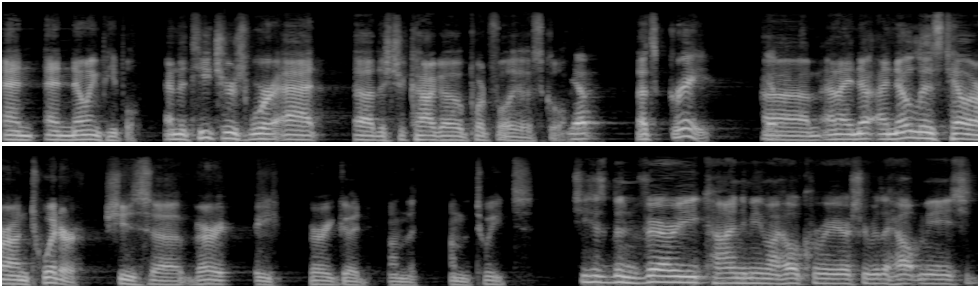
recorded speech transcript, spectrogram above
and and knowing people. And the teachers were at uh, the Chicago Portfolio School. Yep. That's great. Yep. Um, and I know I know Liz Taylor on Twitter. She's uh, very very good on the on the tweets. She has been very kind to me my whole career. She really helped me. She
